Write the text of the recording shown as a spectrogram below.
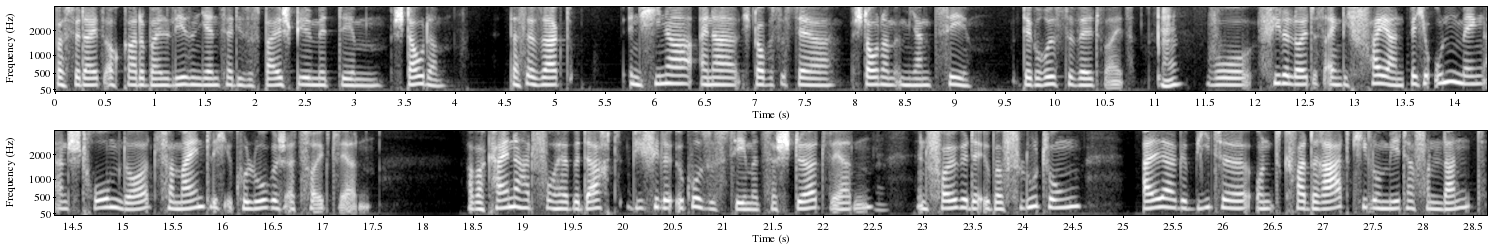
was wir da jetzt auch gerade beide lesen, Jens, ja dieses Beispiel mit dem Staudamm. Dass er sagt, in China einer, ich glaube, es ist der Staudamm im Yangtze, der größte weltweit Mhm. Wo viele Leute es eigentlich feiern, welche Unmengen an Strom dort vermeintlich ökologisch erzeugt werden. Aber keiner hat vorher bedacht, wie viele Ökosysteme zerstört werden infolge der Überflutung aller Gebiete und Quadratkilometer von Land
